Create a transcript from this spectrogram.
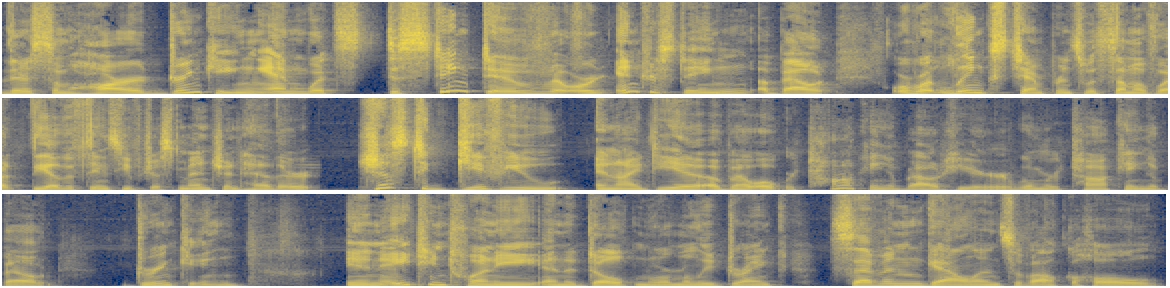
there's some hard drinking. And what's distinctive or interesting about, or what links temperance with some of what the other things you've just mentioned, Heather, just to give you an idea about what we're talking about here when we're talking about drinking. In 1820, an adult normally drank seven gallons of alcohol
